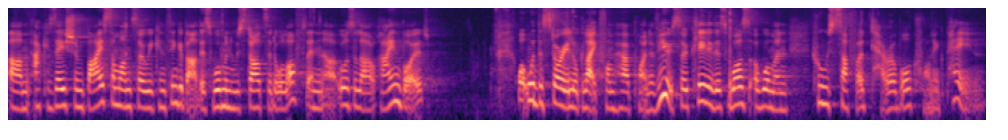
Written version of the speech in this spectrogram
um, accusation by someone. So we can think about this woman who starts it all off, then uh, Ursula Reinbold. What would the story look like from her point of view? So clearly, this was a woman who suffered terrible chronic pain.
